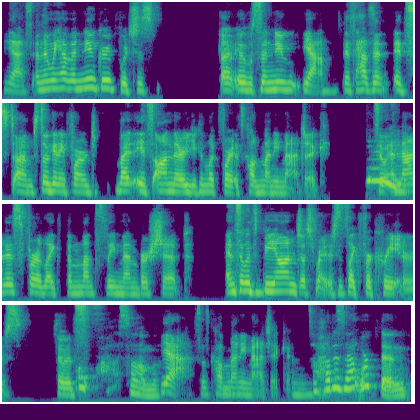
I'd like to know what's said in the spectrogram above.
Yes. And then we have a new group, which is uh, it was a new yeah it hasn't it's um, still getting formed but it's on there. You can look for it. It's called money magic. Yay. so and that is for like the monthly membership. And so it's beyond just writers. It's like for creators. So it's oh, awesome. Yeah so it's called money magic and so how does that work then?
